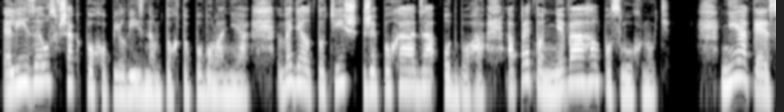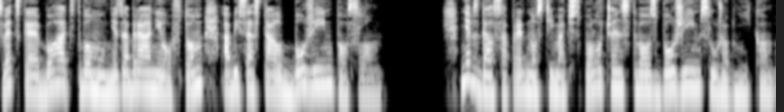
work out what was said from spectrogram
Elízeus však pochopil význam tohto povolania. Vedel totiž, že pochádza od Boha a preto neváhal poslúchnuť. Nejaké svetské bohatstvo mu nezabránilo v tom, aby sa stal Božím poslom. Nevzdal sa prednosti mať spoločenstvo s Božím služobníkom.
